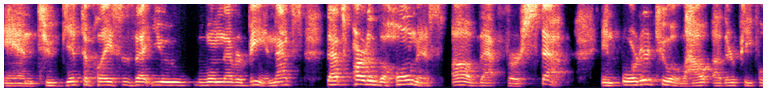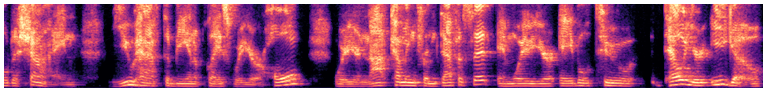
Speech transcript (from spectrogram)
and to get to places that you will never be. And that's that's part of the wholeness of that first step. In order to allow other people to shine, you have to be in a place where you're whole, where you're not coming from deficit, and where you're able to tell your ego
